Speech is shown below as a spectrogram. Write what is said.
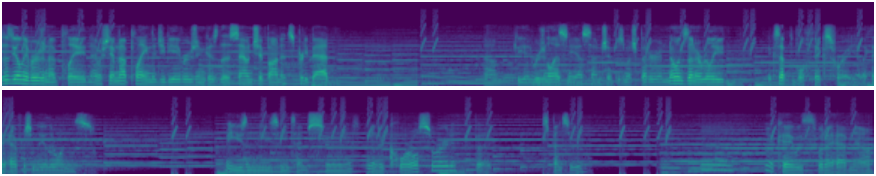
This is the only version I've played. Actually, I'm not playing the GBA version because the sound chip on it's pretty bad. Um, the original SNES sound chip is much better, and no one's done a really acceptable fix for it yet, like they have for some of the other ones. I'm be using these anytime soon. Another coral sword, but expensive. Uh, okay with what I have now.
